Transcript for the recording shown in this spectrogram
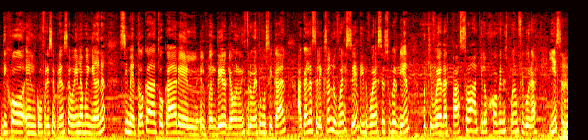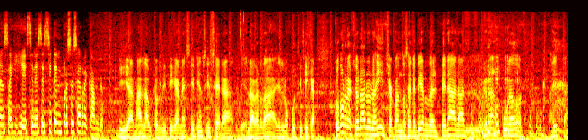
dijo en conferencia de prensa hoy en la mañana, si me toca tocar el, el pandero, que es un instrumento musical, acá en la selección lo voy a hacer y lo voy a hacer súper bien porque voy a dar paso a que los jóvenes puedan figurar. Y es el mensaje que se necesita en un proceso de recambio. Y además la autocrítica de Messi es bien sincera, la verdad, él lo justifica. ¿Cómo reaccionaron los hinchas cuando se le pierde el penal al gran jugador? Ahí está.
